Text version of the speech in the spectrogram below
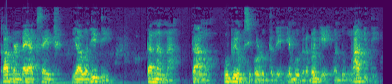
ಕಾರ್ಬನ್ ಡೈಆಕ್ಸೈಡ್ ಯಾವ ರೀತಿ ತನ್ನನ್ನು ತಾನು ಉಪಯೋಗಿಸಿಕೊಳ್ಳುತ್ತದೆ ಎಂಬುದರ ಬಗ್ಗೆ ಒಂದು ಮಾಹಿತಿ.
